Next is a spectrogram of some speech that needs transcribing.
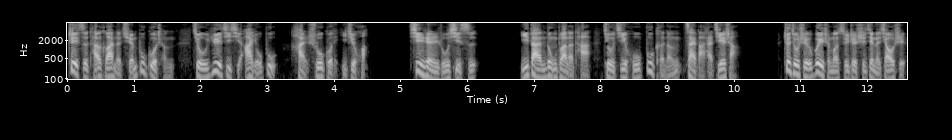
这次弹劾案的全部过程，就越记起阿尤布汉说过的一句话：“信任如细丝，一旦弄断了它，就几乎不可能再把它接上。”这就是为什么随着时间的消逝，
